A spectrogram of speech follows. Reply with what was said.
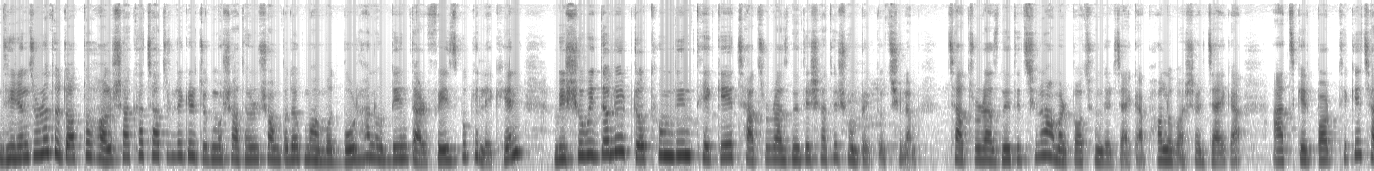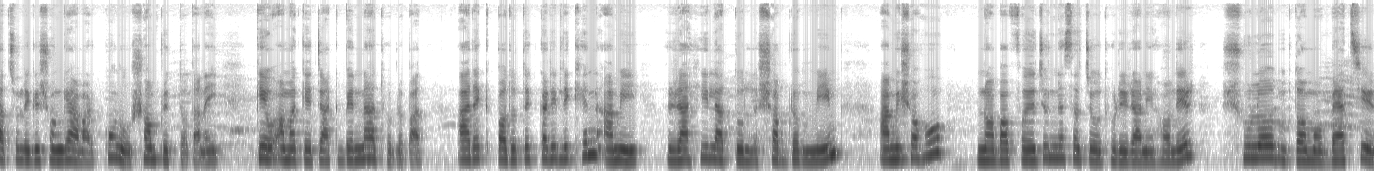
ধীরেন্দ্রনাথ দত্ত হল শাখা ছাত্রলীগের যুগ্ম সাধারণ সম্পাদক মোহাম্মদ বোরহান উদ্দিন তার ফেসবুকে লেখেন, বিশ্ববিদ্যালয়ের প্রথম দিন থেকে ছাত্র রাজনীতির সাথে সম্পৃক্ত ছিলাম। ছাত্র রাজনীতি ছিল আমার পছন্দের জায়গা, ভালোবাসার জায়গা। আজকের পর থেকে ছাত্রলীগের সঙ্গে আমার কোনো সম্পৃক্ততা নেই। কেউ আমাকে ডাকবেন না, ধন্যবাদ। আরেক পদত্যাগকারী লিখেন, আমি রাহিলাতুল শবনম মিম। আমি সহ নবাব ফয়েজুন্নেসা চৌধুরী রানী হলের ষোলোতম ব্যাচের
